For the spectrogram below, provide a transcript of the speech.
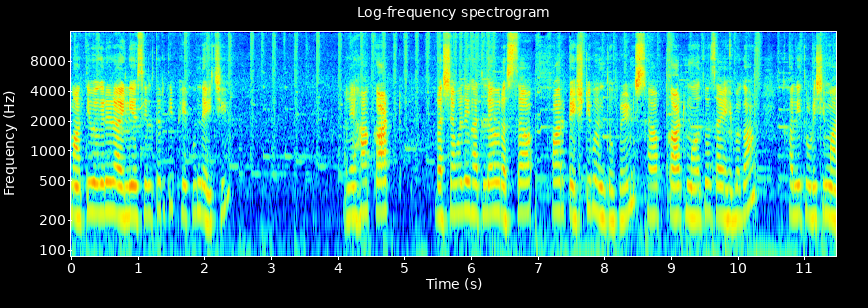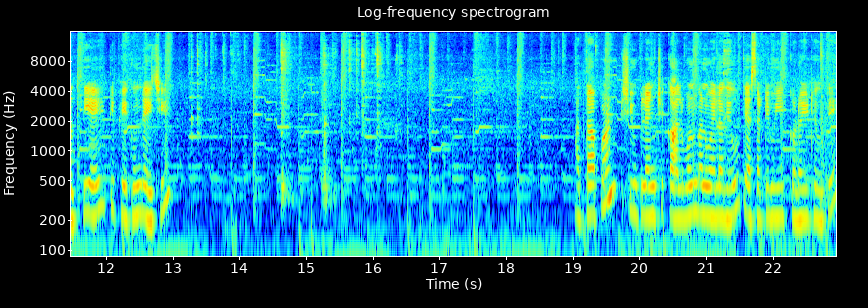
माती वगैरे राहिली असेल तर ती फेकून द्यायची. आणि हा काठ रश्श्यामध्ये घातल्यावर रस्सा फार टेस्टी बनतो फ्रेंड्स हा काठ महत्त्वाचा आहे हे बघा. खाली थोडीशी माती आहे ती फेकून द्यायची. आता आपण शिंपल्यांची कालवण बनवायला घेऊ त्यासाठी मी एक कढई ठेवते.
